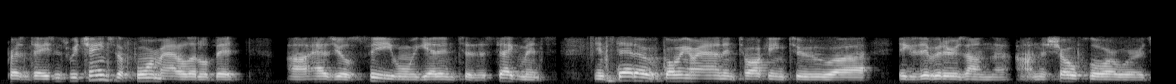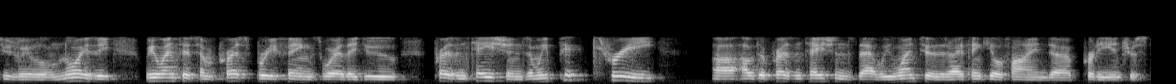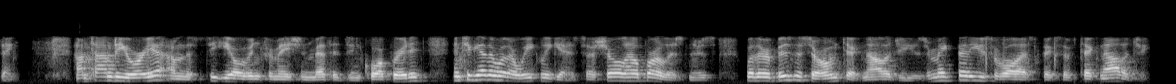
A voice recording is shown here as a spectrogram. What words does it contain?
presentations. We changed the format a little bit, uh, as you'll see when we get into the segments. Instead of going around and talking to uh, exhibitors on the on the show floor where it's usually a little noisy, we went to some press briefings where they do presentations, and we picked three uh, of the presentations that we went to that I think you'll find uh, pretty interesting. I'm Tom Dioria. I'm the CEO of Information Methods Incorporated, and together with our weekly guests, our show will help our listeners, whether a business or home technology user, make better use of all aspects of technology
